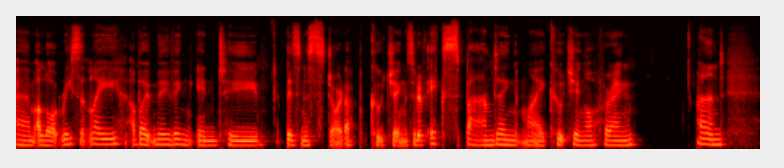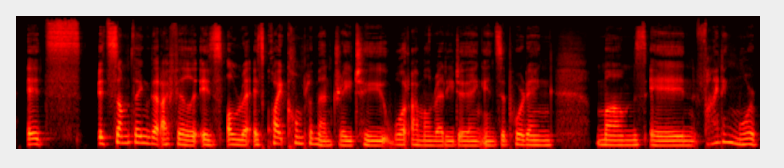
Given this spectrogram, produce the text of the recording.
um, a lot recently about moving into business startup coaching, sort of expanding my coaching offering. And it's it's something that I feel is already is quite complementary to what I'm already doing in supporting mums in finding more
